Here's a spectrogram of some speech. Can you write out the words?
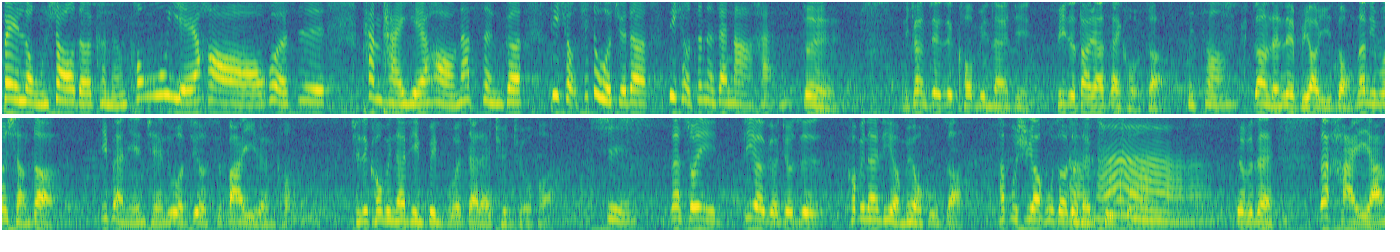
被笼罩的可能空污也好，或者是碳排也好，那整个地球其实我觉得地球真的在呐喊。对。你看这次 COVID-19 逼着大家戴口罩，没错，让人类不要移动。那你有没有想到，一百年前如果只有十八亿人口，其实 COVID-19 并不会带来全球化。是。那所以第二个就是 COVID-19 有没有护照？它不需要护照就能出国，对不对？那海洋，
